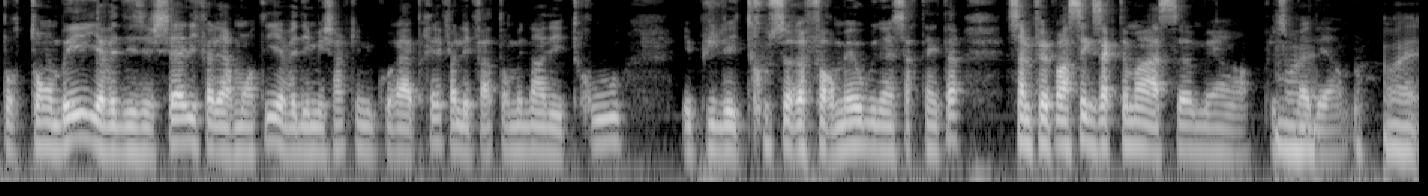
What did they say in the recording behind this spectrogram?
pour tomber, il y avait des échelles, il fallait remonter, il y avait des méchants qui nous couraient après, il fallait faire tomber dans des trous et puis les trous se reformaient au bout d'un certain temps. Ça me fait penser exactement à ça mais en plus moderne. Ouais.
